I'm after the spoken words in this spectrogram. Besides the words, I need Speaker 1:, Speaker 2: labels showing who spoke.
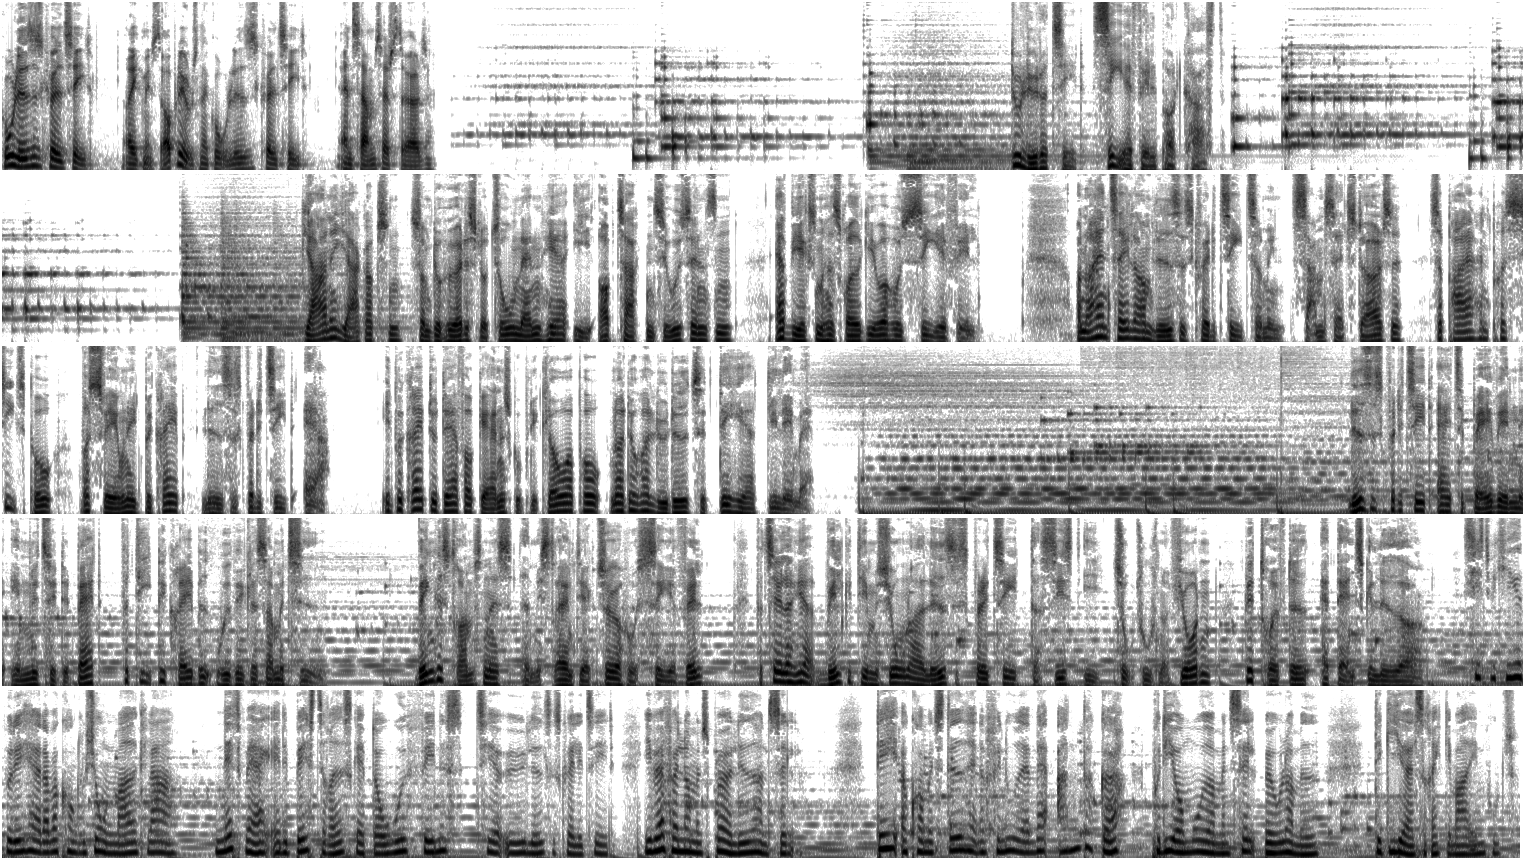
Speaker 1: God ledelseskvalitet, og ikke mindst oplevelsen af god ledelseskvalitet, er en sammensat størrelse.
Speaker 2: Du lytter til et CFL-podcast. Bjarne Jacobsen, som du hørte slå tonen anden her i optakten til udsendelsen, er virksomhedsrådgiver hos CFL. Og når han taler om ledelseskvalitet som en sammensat størrelse, så peger han præcis på, hvor svævende et begreb ledelseskvalitet er. Et begreb, du derfor gerne skulle blive klogere på, når du har lyttet til det her dilemma. Ledelseskvalitet er et tilbagevendende emne til debat, fordi begrebet udvikler sig med tiden. Vinke Strømsnes, administrerende direktør hos CFL, fortæller her, hvilke dimensioner af ledelseskvalitet, der sidst i 2014 blev drøftet af danske ledere.
Speaker 3: Sidst vi kiggede på det her, der var konklusionen meget klar. Netværk er det bedste redskab, der overhovedet findes til at øge ledelseskvalitet. I hvert fald, når man spørger lederen selv. Det at komme et sted hen og finde ud af, hvad andre gør på de områder, man selv bøvler med, det giver altså rigtig meget input.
